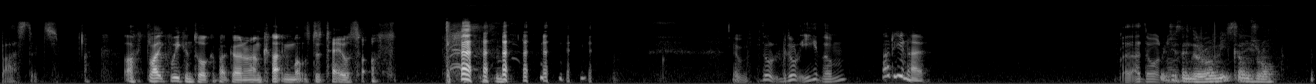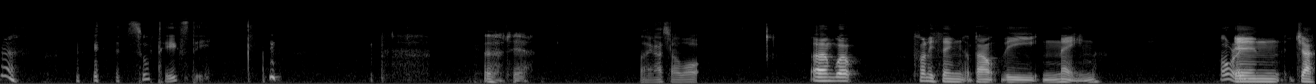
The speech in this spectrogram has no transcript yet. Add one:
Bastards. Oh, Like we can talk about going around cutting monsters' tails off. Yeah, We don't, we don't eat them. How do you know? I I don't Where know. do you think the raw meat comes from? It's so tasty. Oh dear. I think that's a lot. Um, well, funny thing about the name Alright. in ja-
